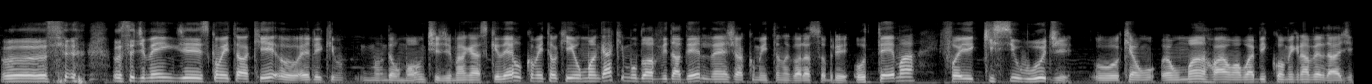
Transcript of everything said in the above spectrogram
O, o Sid Mendes comentou aqui, ele que mandou um monte de mangás que leu, comentou que o mangá que mudou a vida dele, né, já comentando agora sobre o tema, foi Kissywood. O, que é um, é um manhwa, uma webcomic, na verdade.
